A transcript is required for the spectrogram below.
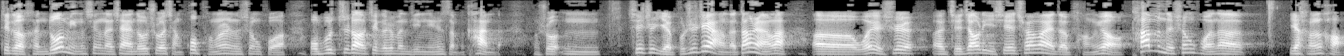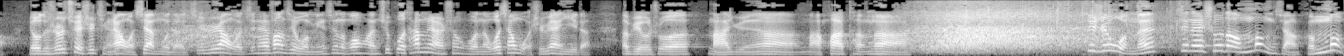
这个很多明星呢现在都说想过普通人的生活，我不知道这个问题您是怎么看的？我说嗯，其实也不是这样的，当然了，呃我也是呃结交了一些圈外的朋友，他们的生活呢也很好，有的时候确实挺让我羡慕的。其实让我今天放弃我明星的光环去过他们那样生活呢，我想我是愿意的。啊，比如说马云啊，马化腾啊。其实我们现在说到梦想和梦，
